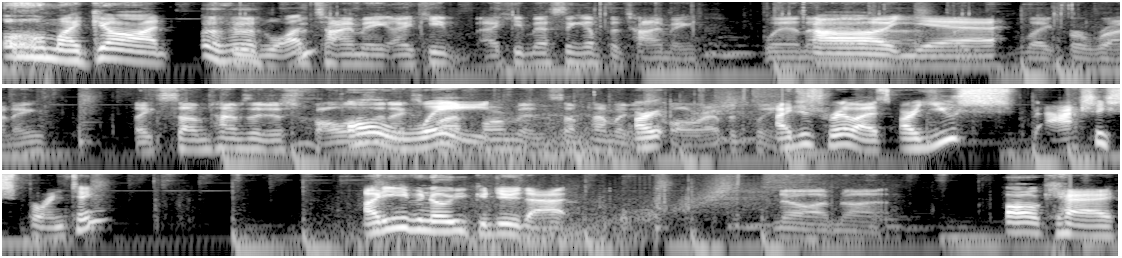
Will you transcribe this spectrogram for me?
Oh my god. Dude, The what? timing, I keep I keep messing up the timing when Oh, uh, yeah. like, like for running. Like sometimes I just follow Oh, the next wait. platform, and sometimes I just Are- fall right between. I just realized, are you sp- actually sprinting? I didn't even know you could do that. no, I'm not. Okay.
